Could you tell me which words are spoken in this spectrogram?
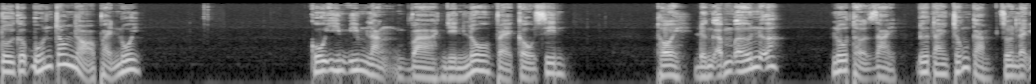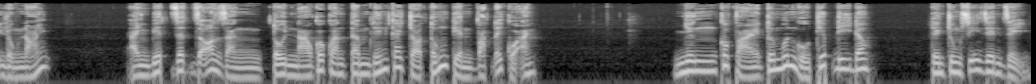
Tôi có bốn cháu nhỏ phải nuôi. Cô im im lặng và nhìn Lô vẻ cầu xin. Thôi, đừng ấm ớ nữa. Lô thở dài, đưa tay chống cằm rồi lạnh lùng nói. Anh biết rất rõ rằng tôi nào có quan tâm đến cái trò tống tiền vặt đấy của anh. Nhưng có phải tôi muốn ngủ tiếp đi đâu? Tên trung sĩ rên rỉ.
